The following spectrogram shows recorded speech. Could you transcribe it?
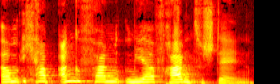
Ähm, ich habe angefangen, mir Fragen zu stellen.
